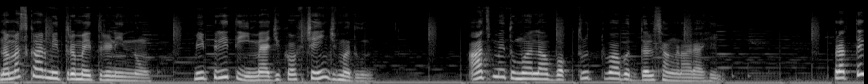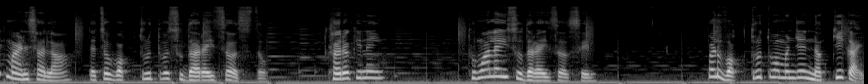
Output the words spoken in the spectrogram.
नमस्कार मित्रमैत्रिणींनो मी प्रीती मॅजिक ऑफ चेंजमधून आज मी तुम्हाला वक्तृत्वाबद्दल सांगणार आहे. प्रत्येक माणसाला त्याचं वक्तृत्व सुधारायचं असतं. खरं की नाही? तुम्हालाही सुधारायचं असेल. पण वक्तृत्व म्हणजे नक्की काय?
